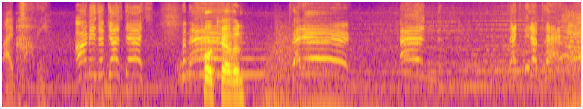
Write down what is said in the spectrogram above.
Bye, Bobby. Armies of justice! Prepare! Poor Kevin. Ready! Beat plan!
